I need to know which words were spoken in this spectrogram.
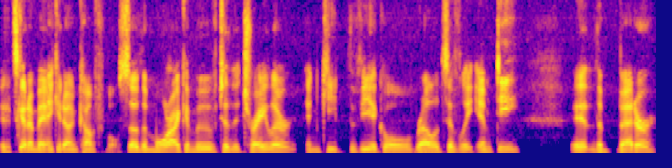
it's going to make it uncomfortable. So the more I can move to the trailer and keep the vehicle relatively empty, it, the better.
